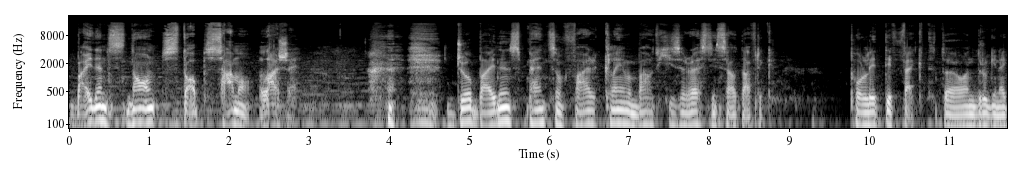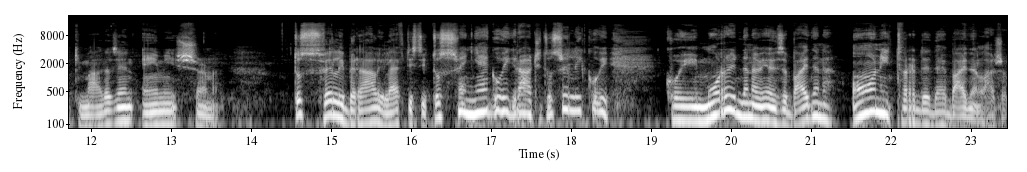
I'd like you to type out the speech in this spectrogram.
Biden non-stop samo laže. Joe Biden spent some fire claim about his arrest in South Africa. PolitiFact, to je on drugi neki magazin, Amy Sherman. To su sve liberali, leftisti, to su sve njegovi igrači, to su sve likovi koji moraju da navijaju za Bajdena, oni tvrde da je Biden lažov.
